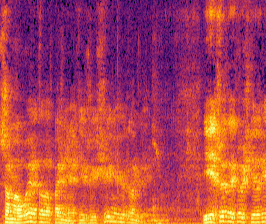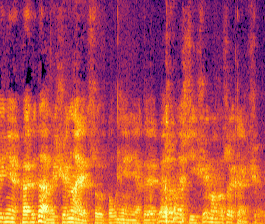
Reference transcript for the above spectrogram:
самого этого понятия извещения и уведомления. И с этой точки зрения, когда начинается выполнение этой обязанности и чем оно заканчивается?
